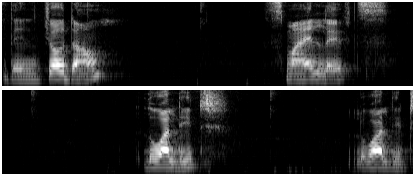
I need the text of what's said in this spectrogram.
Then jaw down, smile left, lower lid, lower lid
